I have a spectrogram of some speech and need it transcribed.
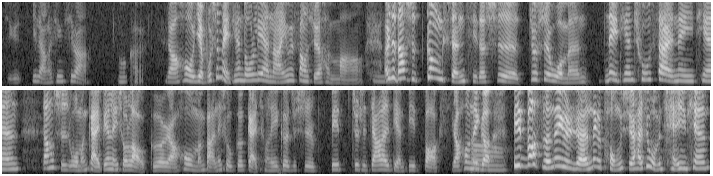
几个一两个星期吧。OK，然后也不是每天都练呐、啊，因为放学很忙，嗯、而且当时更神奇的是，就是我们那天初赛那一天，当时我们改编了一首老歌，然后我们把那首歌改成了一个就是 beat，就是加了一点 beatbox，然后那个 beatbox 的那个人、嗯、那个同学还是我们前一天。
